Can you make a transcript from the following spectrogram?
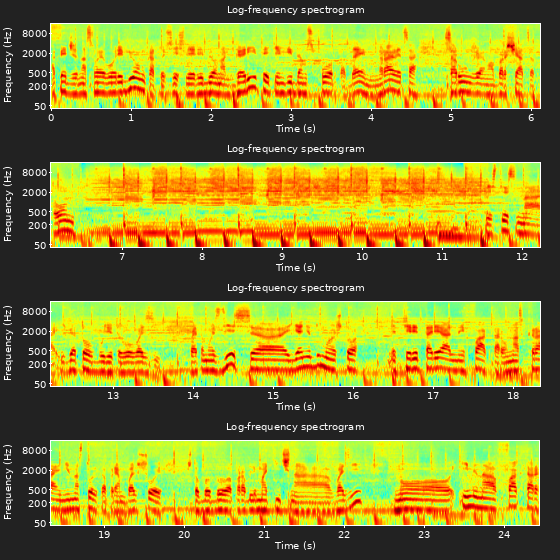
опять же, на своего ребенка, то есть если ребенок горит этим видом спорта, да, ему нравится с оружием обращаться, то он естественно, и готов будет его возить. Поэтому здесь э, я не думаю, что территориальный фактор у нас край не настолько прям большой, чтобы было проблематично возить, но именно фактор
